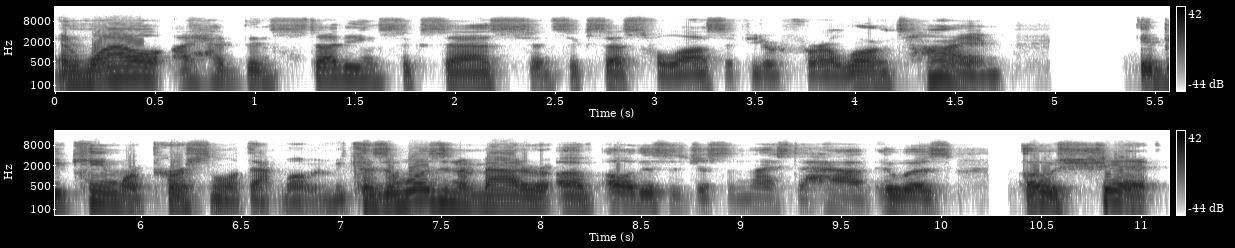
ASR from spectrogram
And while I had been studying success and success philosophy for a long time, it became more personal at that moment because it wasn't a matter of, oh, this is just a nice to have. It was, oh shit,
